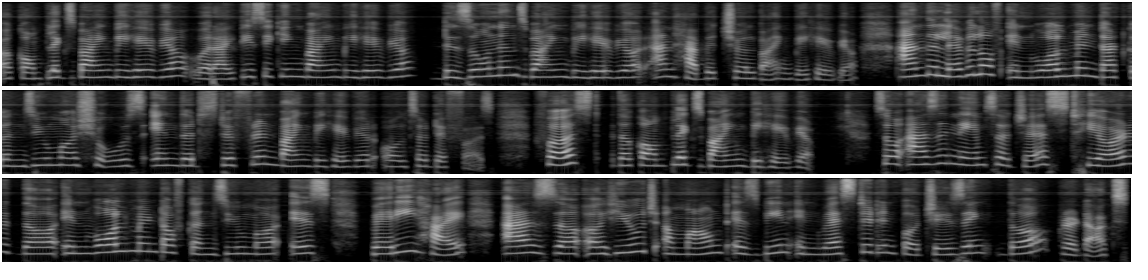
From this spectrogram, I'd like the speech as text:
uh, complex buying behavior variety seeking buying behavior dissonance buying behavior and habitual buying behavior. And the level of involvement that consumer shows in this different buying behavior also differs. First the complex buying behavior so as the name suggests here, the involvement of consumer is very high as uh, a huge amount is being invested in purchasing the products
